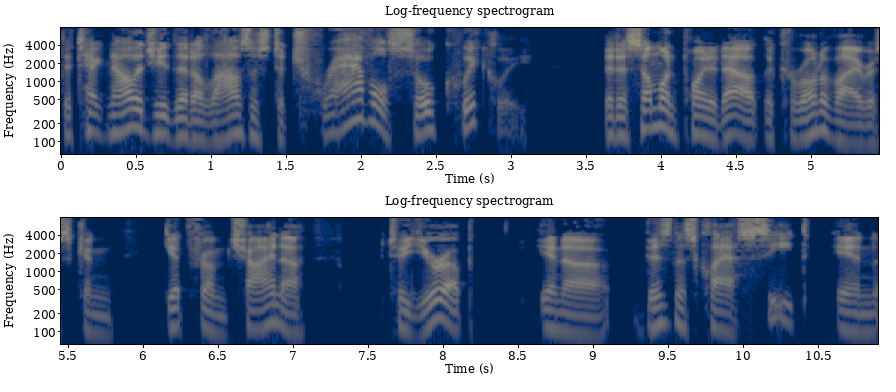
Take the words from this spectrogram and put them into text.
the technology that allows us to travel so quickly that as someone pointed out the coronavirus can get from china to europe in a business class seat in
